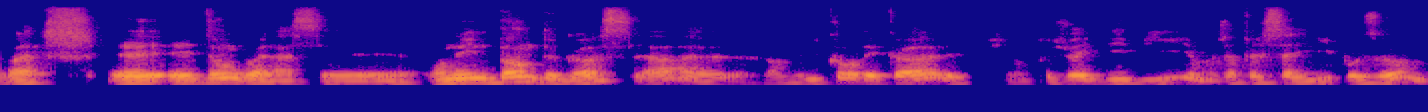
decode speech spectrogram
voilà. Et, donc, voilà, on est une bande de gosses, là, dans une cour d'école, et puis on peut jouer avec des billes. J'appelle ça les liposomes.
